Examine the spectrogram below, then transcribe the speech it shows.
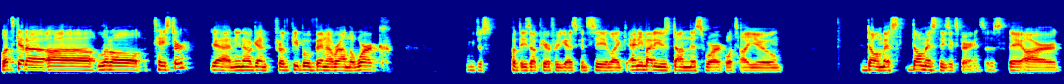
let's get a, a little taster. Yeah, and you know, again, for the people who've been around the work, let me just put these up here for you guys can see. Like anybody who's done this work will tell you, don't miss don't miss these experiences. They are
